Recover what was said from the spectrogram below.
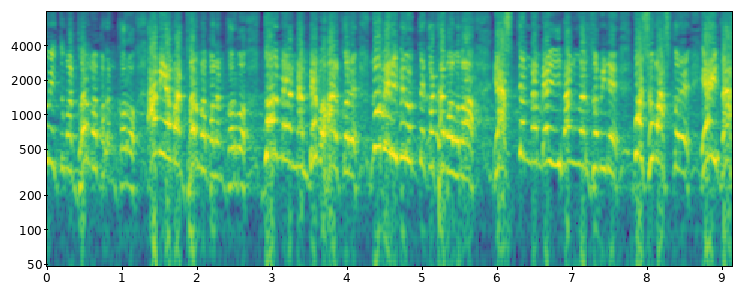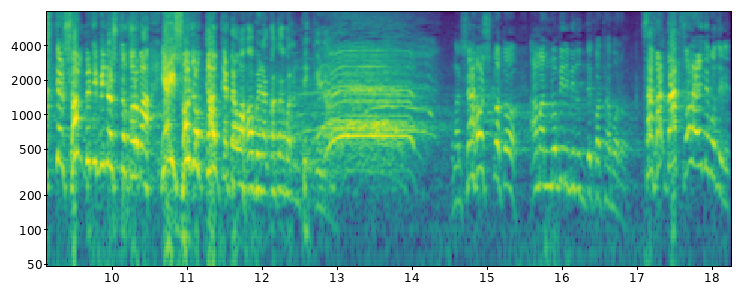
তুমি তোমার ধর্ম পালন করো, আমি আমার ধর্ম পালন করব। ধর্মের নাম ব্যবহার করে নবীর বিরুদ্ধে কথা বলবা রাষ্ট্রের নাম এই বাংলার জমিনে বসবাস করে এই রাষ্ট্রের সম্প্রীতি বিনষ্ট করবা। এই সুযোগ কাউকে দেওয়া হবে না, কথা বলেন ঠিক কিনা? তোমার সাহস কত? আমার নবীর বিরুদ্ধে কথা বলো। সাফার দাঁত ফলাই দেবো ধীরে।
